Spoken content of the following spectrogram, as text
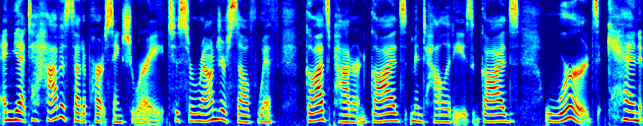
and yet to have a set apart sanctuary, to surround yourself with God's pattern, God's mentalities, God's words can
